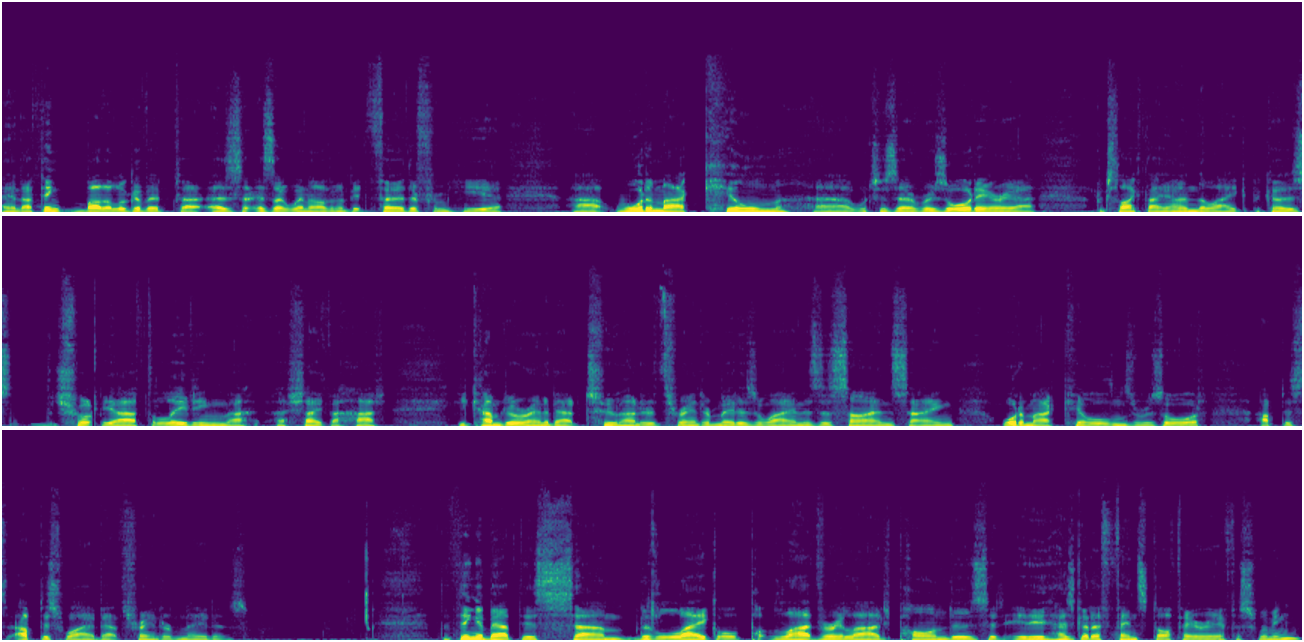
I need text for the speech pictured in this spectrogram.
and I think by the look of it, uh, as, as I went on a bit further from here, uh, Watermark Kiln, uh, which is a resort area, looks like they own the lake because shortly after leaving the uh, Schaefer hut, you come to around about 200, 300 metres away, and there's a sign saying Watermark Kilns Resort up this up this way about 300 metres. The thing about this um, little lake or very large pond is that it has got a fenced off area for swimming.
